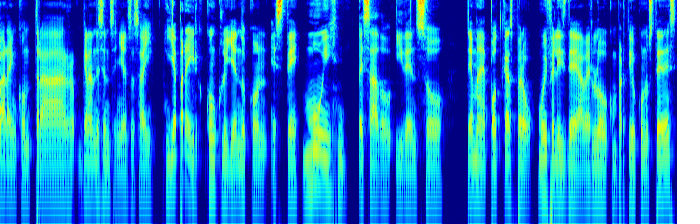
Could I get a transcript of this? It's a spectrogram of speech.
para encontrar grandes enseñanzas ahí. Y ya para ir concluyendo con este muy pesado y denso tema de podcast, pero muy feliz de haberlo compartido con ustedes,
